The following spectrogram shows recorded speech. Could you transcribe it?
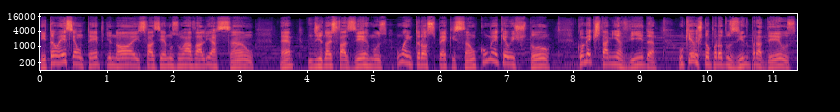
Então esse é um tempo de nós fazermos uma avaliação, né? De nós fazermos uma introspecção, como é que eu estou? Como é que está a minha vida? O que eu estou produzindo para Deus?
